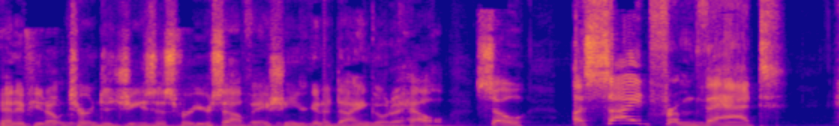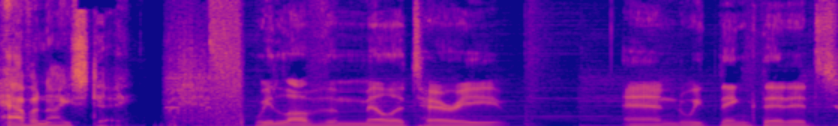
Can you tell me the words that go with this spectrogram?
And if you don't turn to Jesus for your salvation, you're going to die and go to hell. so aside from that, have a nice day. We love the military and we think that it's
